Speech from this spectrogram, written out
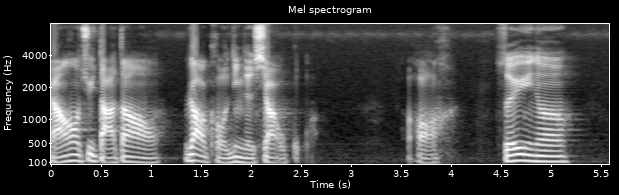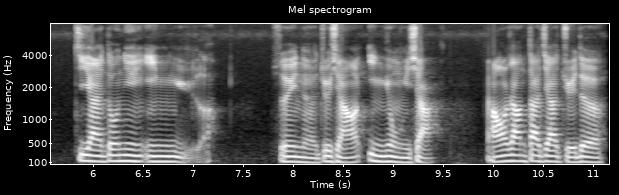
然后去达到绕口令的效果。哦，所以呢，既然都念英语了，所以呢，就想要应用一下，然后让大家觉得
